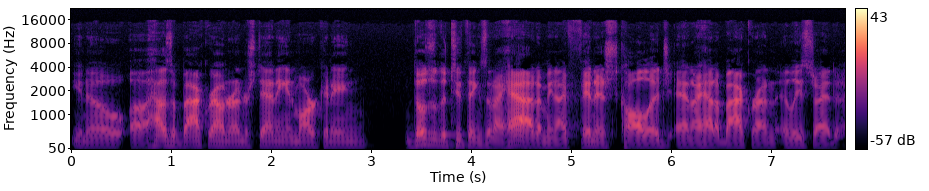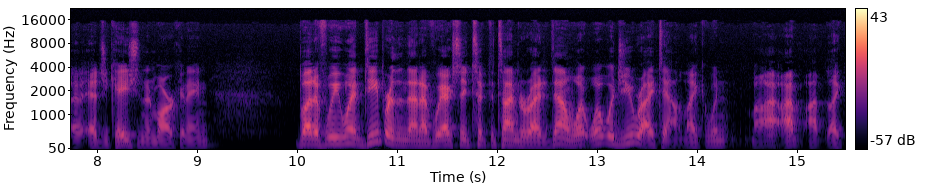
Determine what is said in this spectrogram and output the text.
you know, uh, has a background or understanding in marketing. Those are the two things that I had. I mean, I finished college and I had a background, at least I had uh, education in marketing. But if we went deeper than that, if we actually took the time to write it down, what, what would you write down? Like when I, I like,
